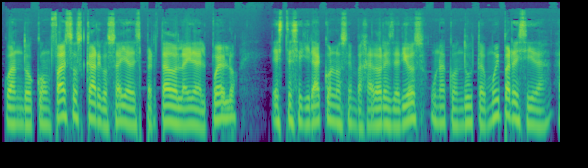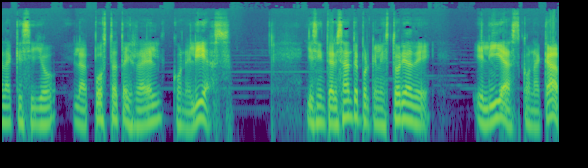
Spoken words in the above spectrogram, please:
Cuando con falsos cargos haya despertado la ira del pueblo, éste seguirá con los embajadores de Dios una conducta muy parecida a la que siguió el apóstata Israel con Elías. Y es interesante porque en la historia de Elías con Acab,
